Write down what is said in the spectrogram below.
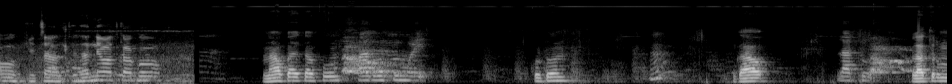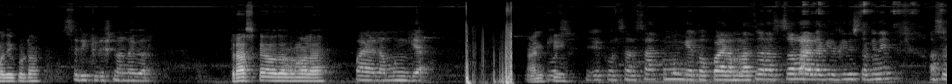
ओके चालते धन्यवाद काकू. नाव काय काकू? पार्वतीमुळे कुठून? गाव? लातूर. लातूरमध्ये कुठं? श्रीकृष्णनगर. त्रास काय होता तुम्हाला? पायाला मुंग्या. आणखी? एक वर्ष सारखं मुंग्या तो पायाला. मला जरा चलायला गेलं की दिसतं की नाही. असं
